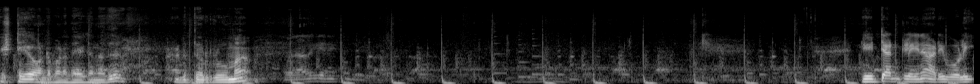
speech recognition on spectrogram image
ഇഷ്ടിക കൊണ്ട് പണിതേക്കുന്നത്. അടുത്തൊരു റൂമ്. നീറ്റ് ആൻഡ് ക്ലീൻ അടിപൊളി.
